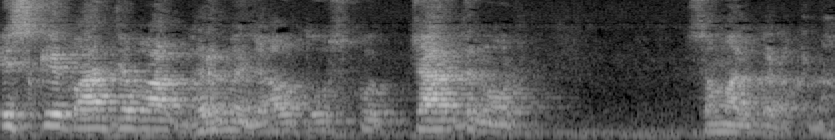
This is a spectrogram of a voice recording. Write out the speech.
इसके बाद जब आप घर में जाओ तो उसको चार दिन और संभाल कर रखना।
